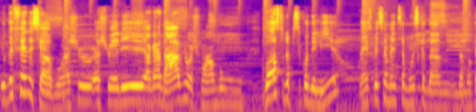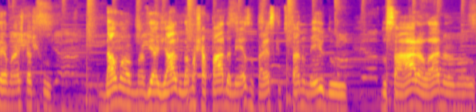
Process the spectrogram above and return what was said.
Eu defendo esse álbum. Acho, acho ele agradável, acho um álbum. Gosto da psicodelia, né? Especialmente essa música da, da Montanha Mágica, acho que dá uma, uma viajada, dá uma chapada mesmo. Parece que tu tá no meio do, do Saara lá no, no,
